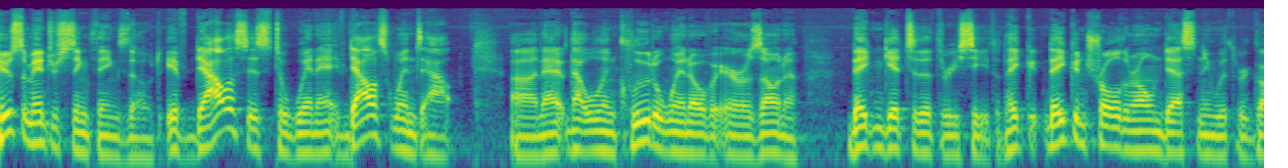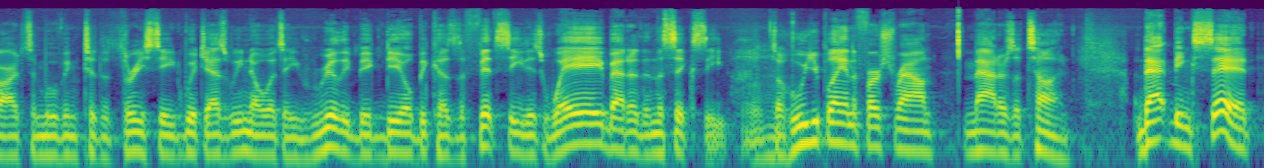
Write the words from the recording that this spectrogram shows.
Here's some interesting things though. If Dallas is to win, if Dallas wins out, uh, that that will include a win over Arizona. They can get to the three seed. They they control their own destiny with regards to moving to the three seed, which, as we know, is a really big deal because the fifth seed is way better than the sixth seed. So who you play in the first round matters a ton. That being said,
